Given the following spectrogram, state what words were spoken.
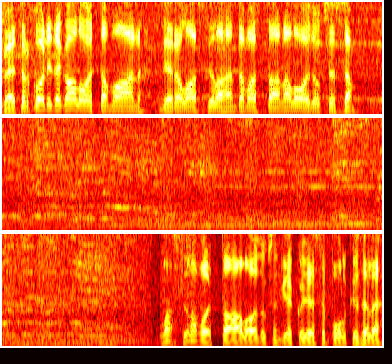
Petr Koditek aloittamaan. Jere Lassila häntä vastaan aloituksessa. Lassila voittaa aloituksen kiekko Jesse Pulkkiselle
